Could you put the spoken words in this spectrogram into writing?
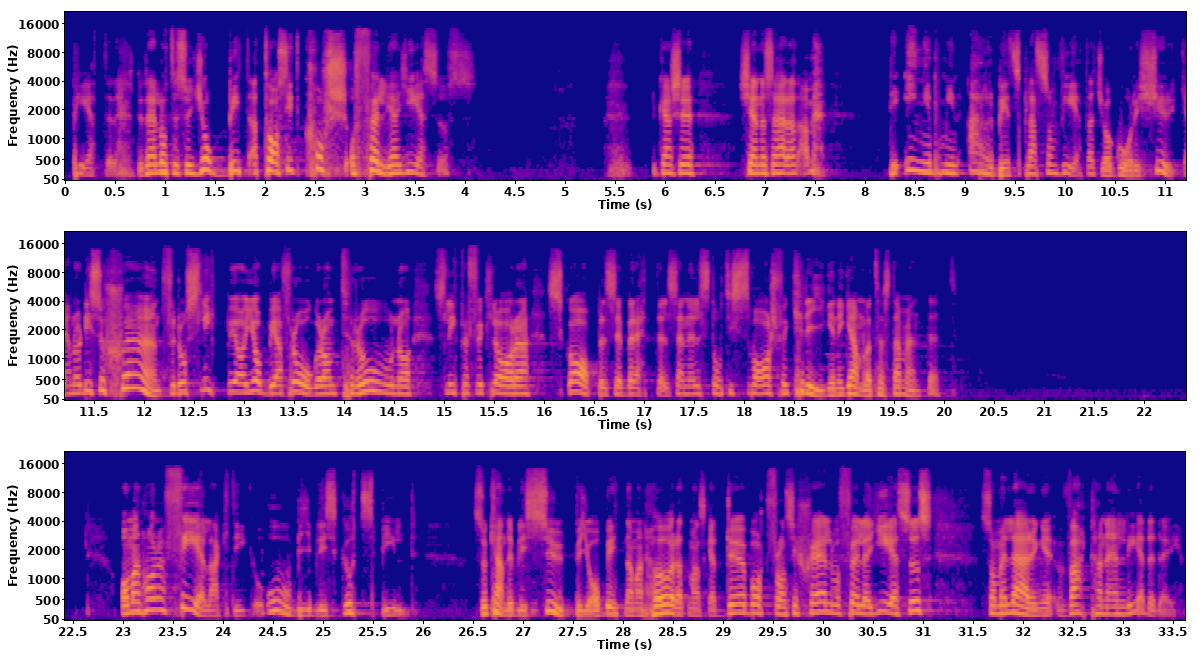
Peter, det där låter så jobbigt att ta sitt kors och följa Jesus. Du kanske känner så här att ah, det är ingen på min arbetsplats som vet att jag går i kyrkan. Och det är så skönt, för då slipper jag jobbiga frågor om tron och slipper förklara skapelseberättelsen eller stå till svars för krigen i Gamla Testamentet. Om man har en felaktig och obiblisk gudsbild så kan det bli superjobbigt när man hör att man ska dö bort från sig själv och följa Jesus som en lärjunge vart han än leder dig.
